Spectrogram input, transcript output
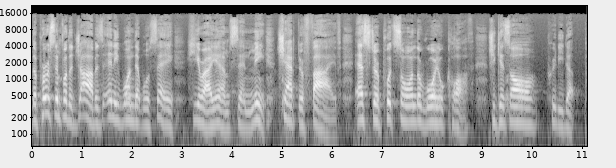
the person for the job is anyone that will say, Here I am, send me. Chapter 5 Esther puts on the royal cloth. She gets all prettied up.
